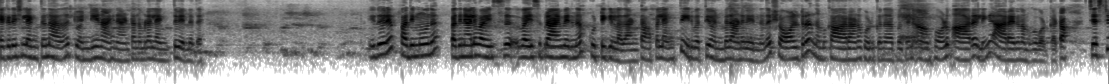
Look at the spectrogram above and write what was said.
ഏകദേശം ലെങ്ത്ത് എന്ന് പറയുന്നത് ട്വന്റി നയൻ ആണ് കേട്ടോ നമ്മുടെ ലെങ്ത്ത് വരുന്നത്. ഇതൊരു പതിമൂന്ന് പതിനാല് വയസ്സ് വയസ്സ് പ്രായം വരുന്ന കുട്ടിക്കുള്ളതാണ് കേട്ടോ അപ്പോൾ ലെങ്ത്ത് ഇരുപത്തി ഒൻപതാണ് വരുന്നത്. ഷോൾഡർ നമുക്ക് ആറാണ് കൊടുക്കുന്നത്. അപ്പോൾ തന്നെ ആം ഹോളും ആറ് അല്ലെങ്കിൽ ആറായിരം നമുക്ക് കൊടുക്കാം കേട്ടോ ജസ്റ്റ്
